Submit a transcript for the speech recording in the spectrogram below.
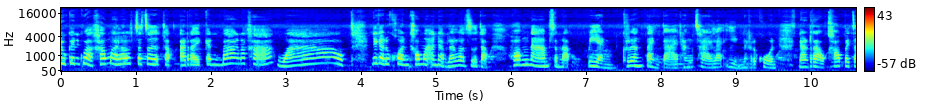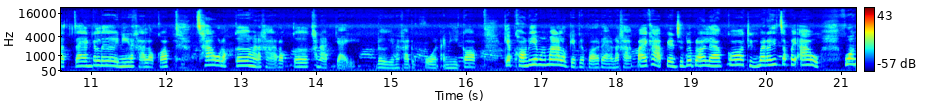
ดูกันดีกว่าเข้ามาแล้วจะเจอกับอะไรกันบ้างนะคะ ว้าวนี่ค่ะทุกคนเข้ามาอันดับแรกเราเจอกับห้องน้ำสำหรับเปลี่ยนเครื่องแต่งกายทั้งชายและหญิงนะคะทุกคนงั้นเราเข้าไปจัดแจงกันเลยนี่นะคะ เราก็เช่าล็อกเกอร์มานะคะล็อกเกอร์ขนาดใหญ่เลยนะคะ ทุกคนอันนี้ก็เก็บของเรียบมากๆเราเก็บเรียบร้อยแล้วนะคะ ไปค่ะเปลี่ยนชุดเรียบร้อยแล้วก็ถึงเวลาที่จะไปเอาห่วง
